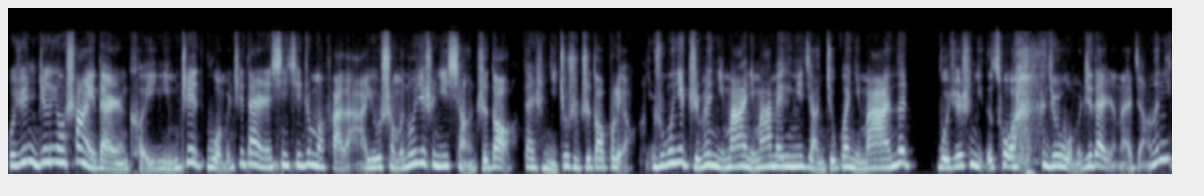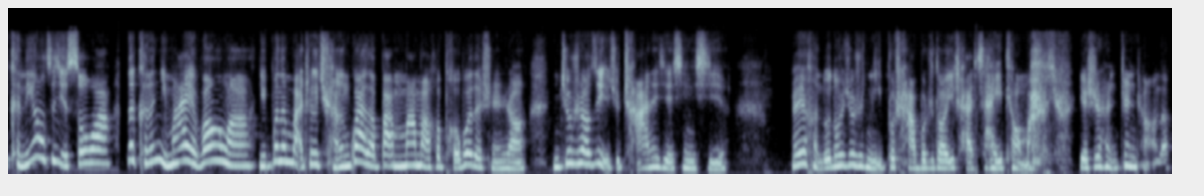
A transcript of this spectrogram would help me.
我觉得你这个用上一代人可以，你们这我们这代人信息这么发达，有什么东西是你想知道，但是你就是知道不了。如果你只问你妈，你妈没跟你讲，你就怪你妈，那。我觉得是你的错，就是我们这代人来讲，那你肯定要自己搜啊。那可能你妈也忘了，你不能把这个全怪到爸爸妈妈和婆婆的身上，你就是要自己去查那些信息。而且很多东西就是你不查不知道，一查吓一跳嘛，就也是很正常的。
